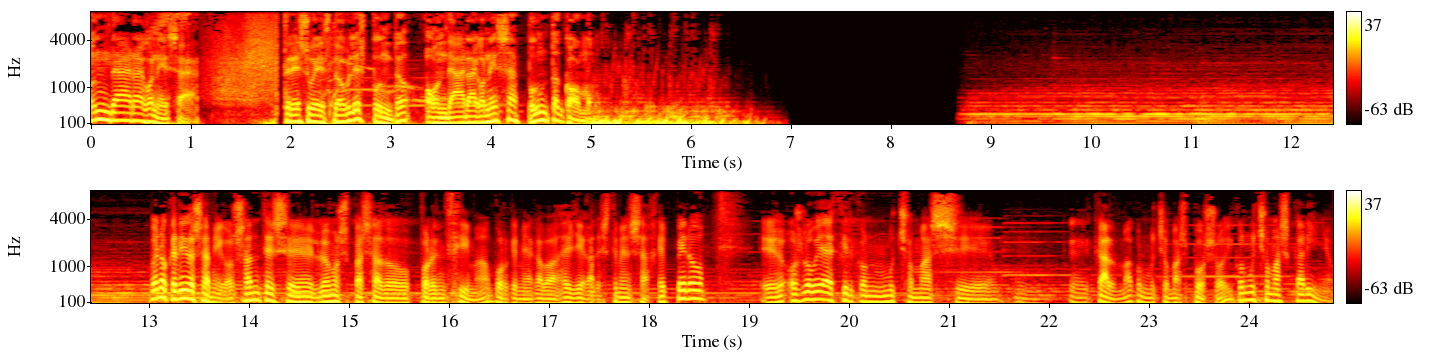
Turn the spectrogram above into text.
Onda Aragonesa. www.ondaaragonesa.com Bueno, queridos amigos, antes eh, lo hemos pasado por encima porque me acaba de llegar este mensaje, pero eh, os lo voy a decir con mucho más eh, eh, calma, con mucho más pozo y con mucho más cariño.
